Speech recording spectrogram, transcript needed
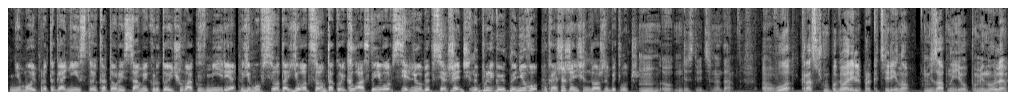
не мой протагонист, который самый крутой чувак в мире, ему все дается, он такой классный, его все любят, все женщины прыгают на него. Ну, конечно, женщины должны быть лучше. Mm, действительно, да. А, вот, как раз уж мы поговорили про Катерину, внезапно ее упомянули.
